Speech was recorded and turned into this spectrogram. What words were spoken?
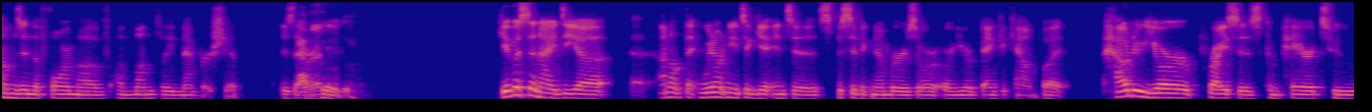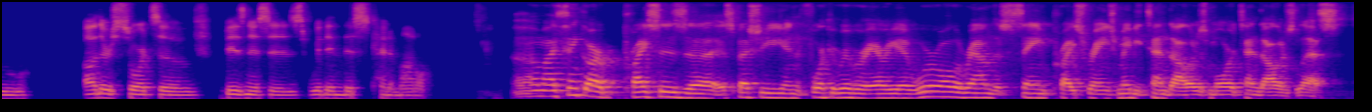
comes in the form of a monthly membership. Is that Absolutely. right give us an idea i don't think we don't need to get into specific numbers or, or your bank account but how do your prices compare to other sorts of businesses within this kind of model? Um, I think our prices, uh, especially in Forked River area, we're all around the same price range, maybe ten dollars more, ten dollars less.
